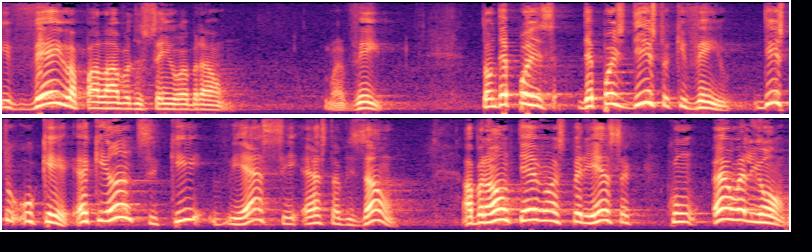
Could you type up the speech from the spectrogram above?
que veio a palavra do Senhor Abraão, veio. Então, depois, depois disto que veio, disto o quê? É que antes que viesse esta visão, Abraão teve uma experiência com El Elion,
